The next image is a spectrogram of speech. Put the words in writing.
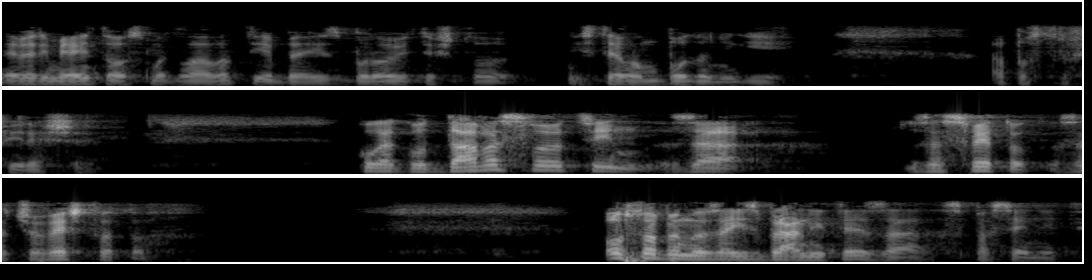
Еверимјаните 8 глава, тие беа изборовите што Истеван Бодони ги апострофираше. Кога го дава својот син за за светот, за човештвото, особено за избраните, за спасените.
